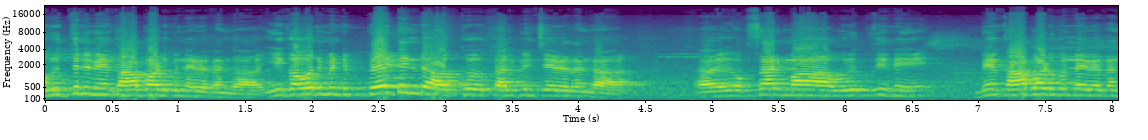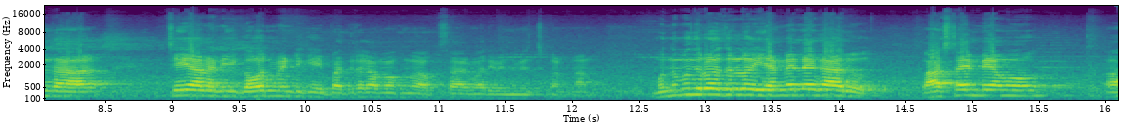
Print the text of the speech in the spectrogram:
వృత్తిని మేము కాపాడుకునే విధంగా ఈ గవర్నమెంట్ పేటెంట్ హక్కు కల్పించే విధంగా ఒకసారి మా వృత్తిని మేము కాపాడుకునే విధంగా చేయాలని ఈ గవర్నమెంట్కి పత్రికాముఖంగా ఒకసారి మరి వినిపించుకుంటున్నాను ముందు ముందు రోజుల్లో ఎమ్మెల్యే గారు లాస్ట్ టైం మేము ఆ,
